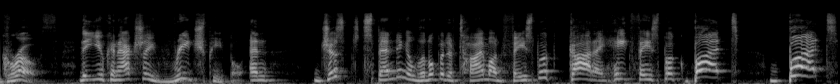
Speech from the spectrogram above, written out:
growth, that you can actually reach people. And just spending a little bit of time on Facebook, God, I hate Facebook, but, but,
